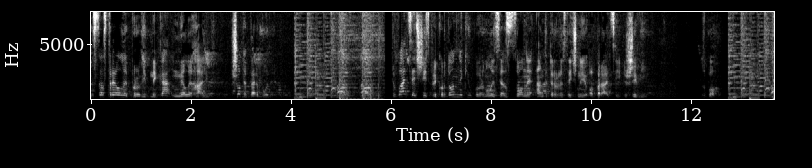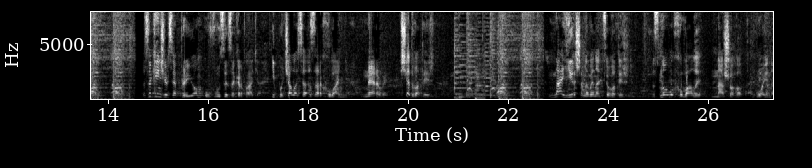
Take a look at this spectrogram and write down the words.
застрелили провідника нелегалів. Що тепер буде? 26 прикордонників повернулися з зони антитерористичної операції. Живі. З Богом. Закінчився прийом у вузи Закарпаття. І почалося зарахування. Нерви. Ще два тижні. Найгірша новина цього тижня. Знову ховали нашого воїна.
